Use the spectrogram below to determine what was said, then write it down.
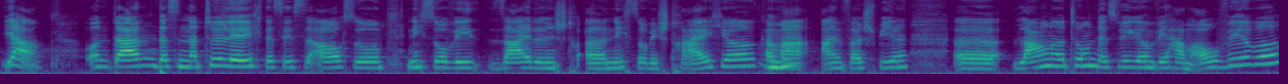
Ja. Und dann, das ist natürlich, das ist auch so, nicht so wie Seiden, äh, nicht so wie Streiche, kann mhm. man einfach spielen. Äh, lange Ton, deswegen, wir haben auch Wirbel.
